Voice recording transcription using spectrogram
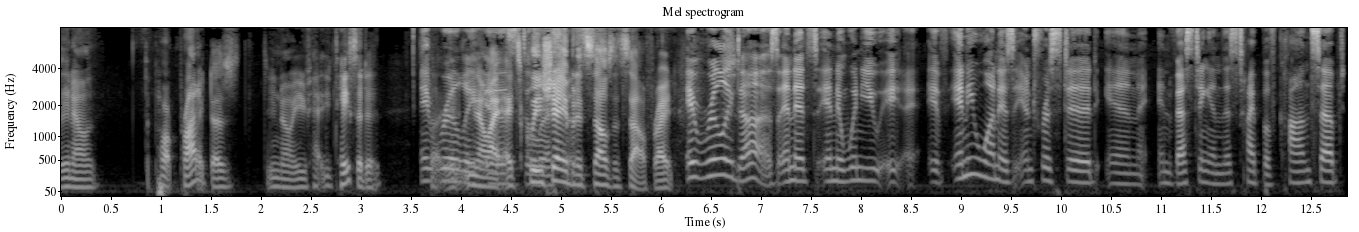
You know, the product does, you know, you've, you tasted it. It so, really, you know, it's delicious. cliche, but it sells itself, right? It really does, and it's and when you, if anyone is interested in investing in this type of concept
